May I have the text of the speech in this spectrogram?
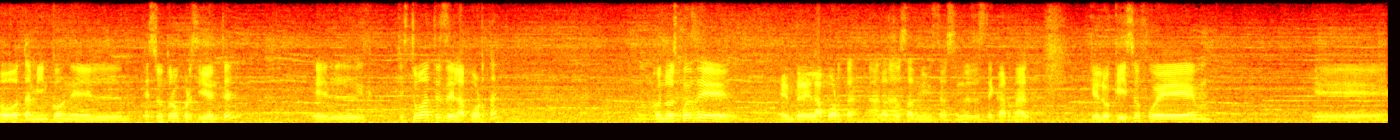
O también con el, este otro presidente, el que estuvo antes de Laporta. No Bueno, después de, entre Laporta, las Ajá. dos administraciones de este carnal, que lo que hizo fue eh,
